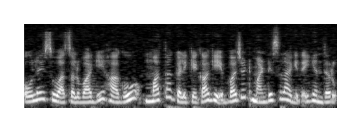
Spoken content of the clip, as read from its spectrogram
ಓಲೈಸುವ ಸಲುವಾಗಿ ಹಾಗೂ ಮತ ಗಳಿಕೆಗಾಗಿ ಬಜೆಟ್ ಮಂಡಿಸಲಾಗಿದೆ ಎಂದರು.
